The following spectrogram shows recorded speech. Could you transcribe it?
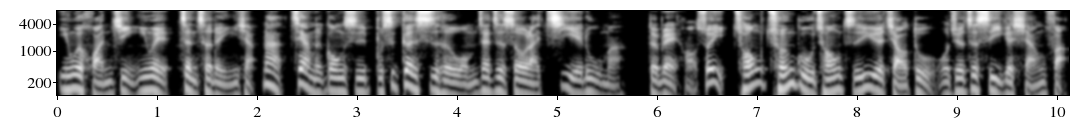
因为环境、因为政策的影响。那这样的公司不是更适合我们在这时候来介入吗？对不对？好，所以从纯股、从值域的角度，我觉得这是一个想法。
